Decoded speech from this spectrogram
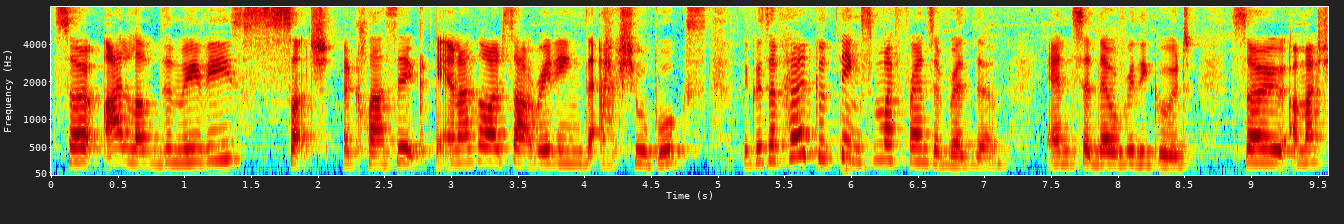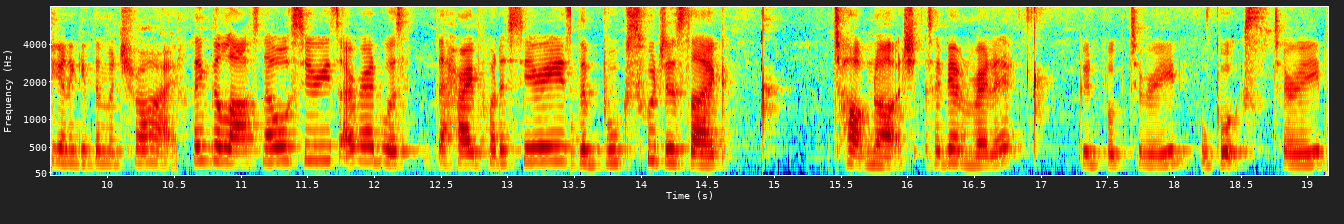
So I love the movies, such a classic. And I thought I'd start reading the actual books because I've heard good things. Some of my friends have read them and said they were really good. So I'm actually going to give them a try. I think the last novel series I read was the Harry Potter series. The books were just like top notch. So if you haven't read it, good book to read or books to read.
